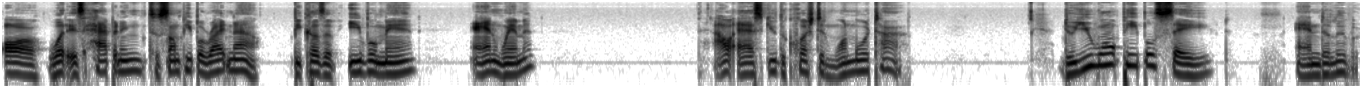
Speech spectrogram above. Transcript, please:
or what is happening to some people right now because of evil men and women, I'll ask you the question one more time. Do you want people saved and delivered?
